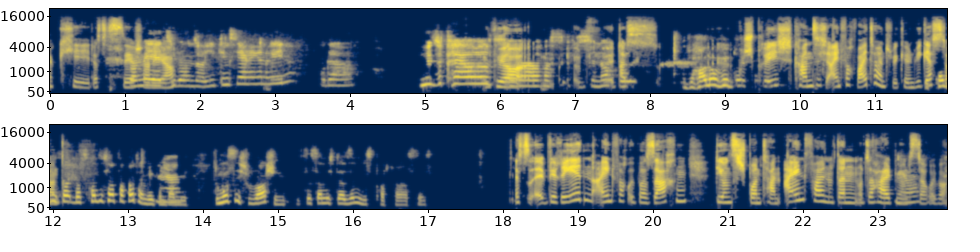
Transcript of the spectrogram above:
Okay, das ist sehr wollen wir schade, jetzt ja. über unsere Lieblingsserien reden? Oder Musicals? Ja, oder was gibt's denn noch? Das Hallo, wir, Gespräch kann sich einfach weiterentwickeln, wie das, kann gestern. sich, das kann sich einfach weiterentwickeln, Ja. Bambi. Du musst nicht rushen. Das ist ja nicht der Sinn des Podcastes. Es, äh, wir reden einfach über Sachen, die uns spontan einfallen und dann unterhalten wir Ja. uns darüber.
